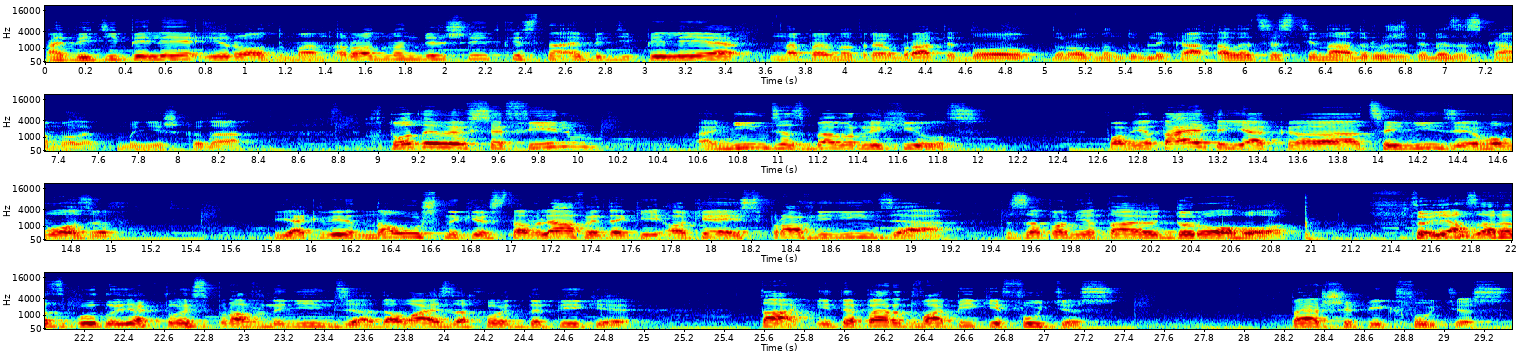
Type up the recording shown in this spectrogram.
Абіді Піле і Родман. Родман більш рідкісна, Абіді Піле, напевно, треба брати, бо Родман дублікат. Але це стіна, друже, тебе заскамили. Мені шкода. Хто дивився фільм Ніндзя з Беверлі Хіллз? Пам'ятаєте, як е, цей ніндзя його возив? Як він наушники вставляв і такий, окей, справжні ніндзя запам'ятають дорогу. То я зараз буду як той справжній ніндзя. Давай, заходь до піки. Так, і тепер два піки Футіс. Перший пік Футіс.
